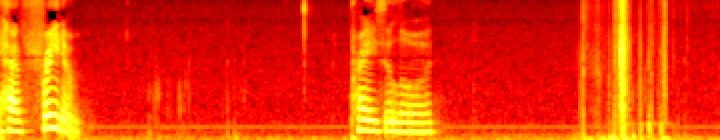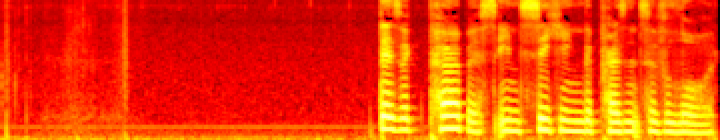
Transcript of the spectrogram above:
have freedom. Praise the Lord. There's a purpose in seeking the presence of the Lord.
